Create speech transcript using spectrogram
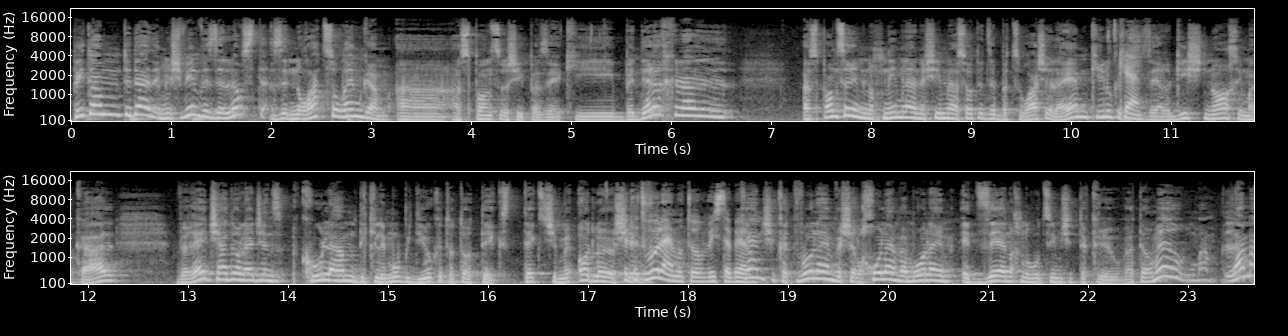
פתאום, אתה יודע, הם יושבים וזה לא, זה נורא צורם גם, ה sponsorship הזה, כי בדרך כלל... הספונסרים נותנים לאנשים לעשות את זה בצורה שלהם, כאילו כדי כן. שזה ירגיש נוח עם הקהל. ורייד שדו לג'נדס, כולם דקלמו בדיוק את אותו טקסט, טקסט שמאוד לא יושב. שכתבו להם אותו, והסתבר. כן, שכתבו להם ושלחו להם ואמרו להם, את זה אנחנו רוצים שתקריאו. ואתה אומר, "מה- למה,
